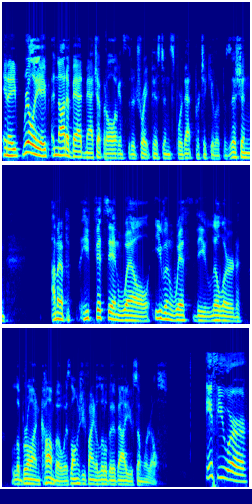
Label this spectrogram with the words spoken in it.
In a really a, not a bad matchup at all against the Detroit Pistons for that particular position. I'm going to, he fits in well even with the Lillard LeBron combo as long as you find a little bit of value somewhere else if you were,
